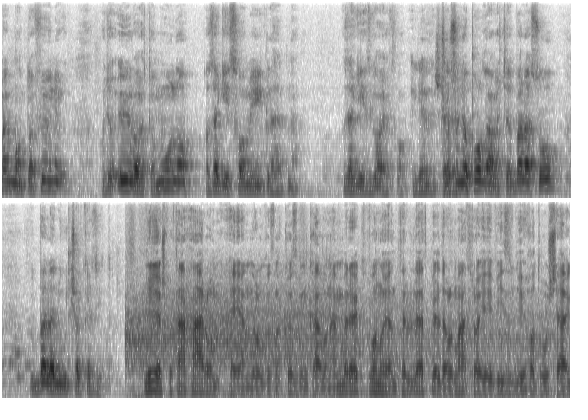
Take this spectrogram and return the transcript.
megmondta a főnök, hogy ha ő rajta múlna, az egész fa miénk lehetne. Az egész gajfa. Igen, és és azt mondja, a polgármester beleszól, hogy belenyújtsa a kezét. Nyúlyaspatán három helyen dolgoznak közmunkában emberek. Van olyan terület, például a Mátrai vízügyi hatóság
